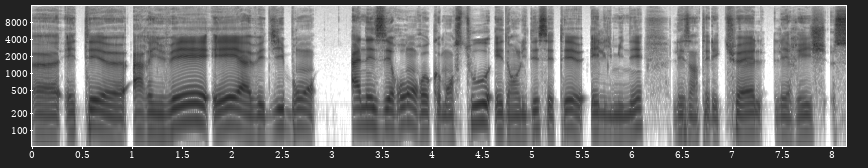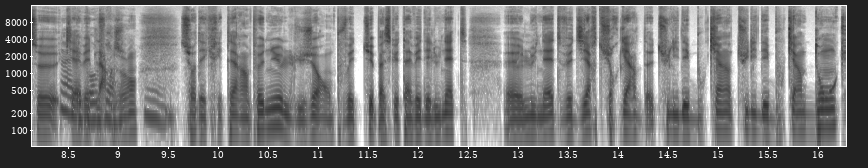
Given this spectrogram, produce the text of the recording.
euh, étaient euh, arrivés et avaient dit bon. Année zéro, on recommence tout. Et dans l'idée, c'était euh, éliminer les intellectuels, les riches, ceux qui avaient de l'argent, Mm. sur des critères un peu nuls, du genre on pouvait te tuer parce que tu avais des lunettes. Euh, lunettes veut dire tu regardes, tu lis des bouquins, tu lis des bouquins, donc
